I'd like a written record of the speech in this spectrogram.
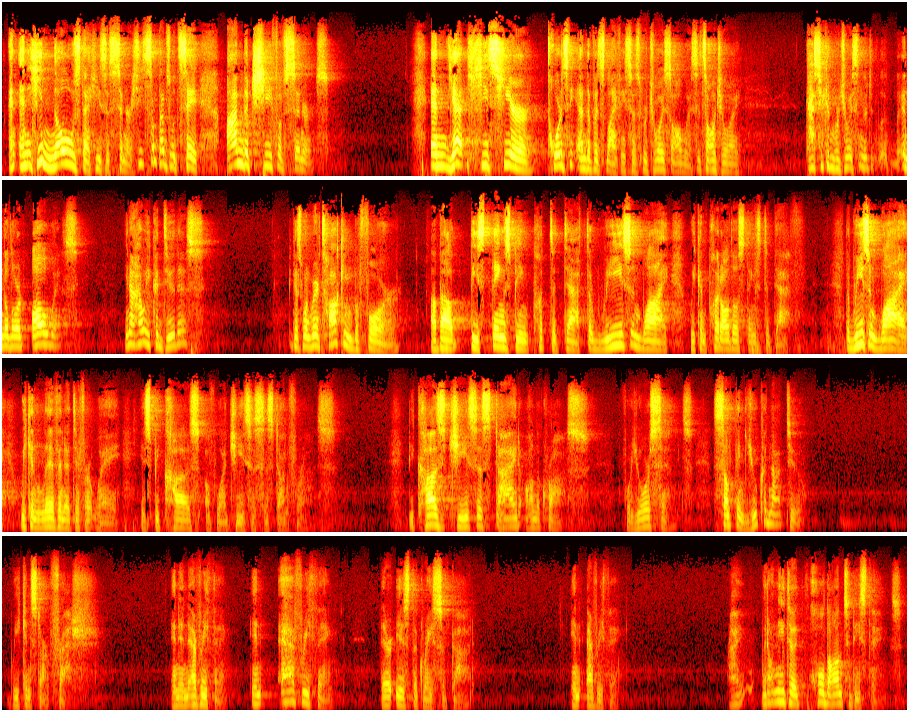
And, and he knows that he's a sinner. He sometimes would say, I'm the chief of sinners. And yet he's here towards the end of his life. He says, Rejoice always. It's all joy. Guys, you can rejoice in the, in the Lord always. You know how he could do this? Because when we are talking before about these things being put to death, the reason why we can put all those things to death, the reason why we can live in a different way is because of what Jesus has done for us. Because Jesus died on the cross for your sins, something you could not do, we can start fresh. And in everything, in everything, there is the grace of God. In everything. Right? We don't need to hold on to these things.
